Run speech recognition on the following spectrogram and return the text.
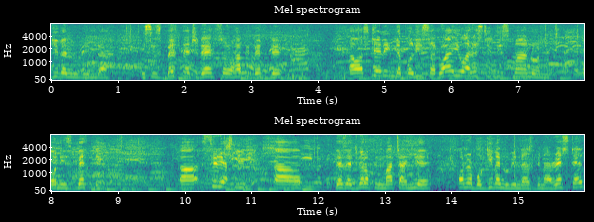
Given Lubinda. It's his birthday today, so happy birthday. I was telling the police that why are you arresting this man on, on his birthday? Uh, seriously, uh, there's a developing matter here. Honorable Given Lubinda has been arrested.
